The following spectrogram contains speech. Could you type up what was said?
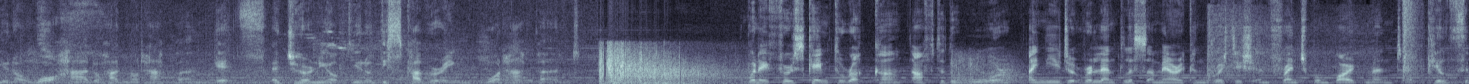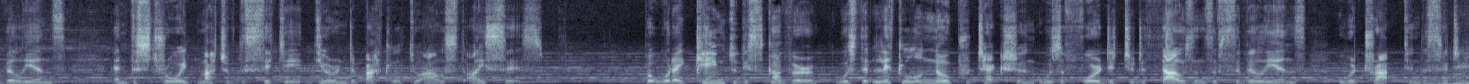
you know, what had or had not happened. It's a journey of, you know, discovering what happened. When I first came to Raqqa after the war, I knew relentless American, British and French bombardment had killed civilians and destroyed much of the city during the battle to oust ISIS. But what I came to discover was that little or no protection was afforded to the thousands of civilians who were trapped in the city.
